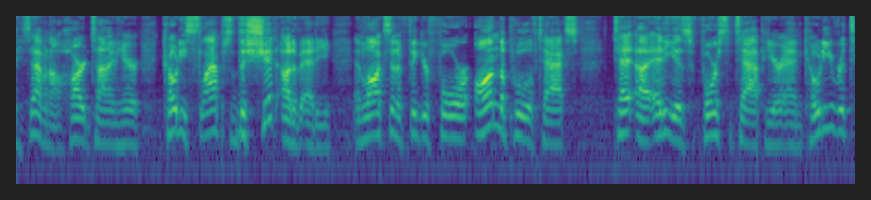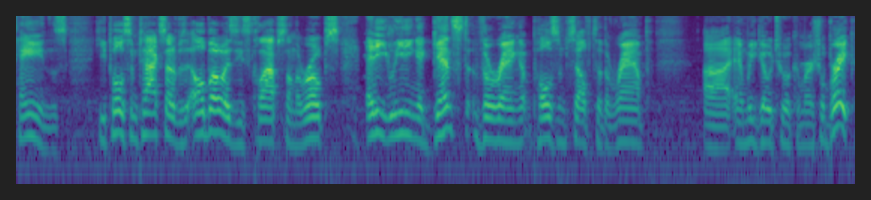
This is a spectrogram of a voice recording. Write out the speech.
he's having a hard time here. Cody slaps the shit out of Eddie and locks in a figure four on the pool of tacks. Te- uh, Eddie is forced to tap here, and Cody retains. He pulls some tacks out of his elbow as he's collapsed on the ropes. Eddie, leaning against the ring, pulls himself to the ramp. Uh, and we go to a commercial break.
